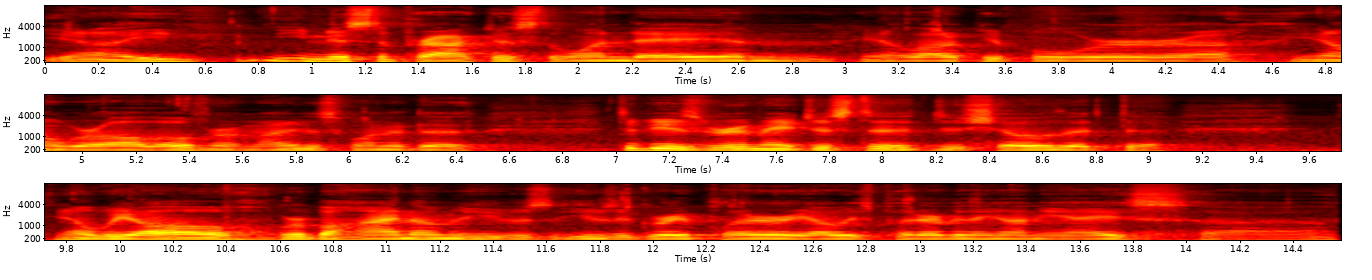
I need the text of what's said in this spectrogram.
you know, he he missed a practice the one day, and you know, a lot of people were, uh, you know, were all over him. I just wanted to to be his roommate, just to, to show that, uh, you know, we all were behind him. He was he was a great player. He always put everything on the ice uh,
